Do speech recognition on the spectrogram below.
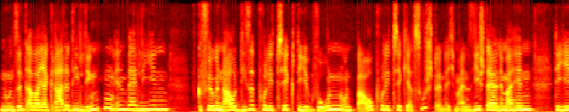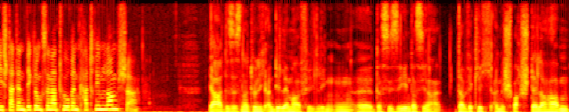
Nun sind aber ja gerade die Linken in Berlin für genau diese Politik, die Wohnen- und Baupolitik ja zuständig. Ich meine, Sie stellen immerhin die Stadtentwicklungssenatorin Katrin Lomscher ja, das ist natürlich ein Dilemma für die Linken, äh, dass sie sehen, dass sie da wirklich eine Schwachstelle haben.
